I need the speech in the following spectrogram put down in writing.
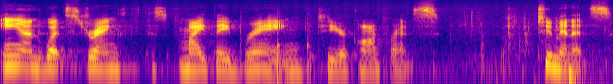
and what strengths might they bring to your conference? Two minutes.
